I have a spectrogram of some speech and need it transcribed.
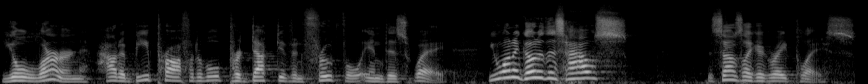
you'll learn how to be profitable, productive, and fruitful in this way. You want to go to this house? It sounds like a great place.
